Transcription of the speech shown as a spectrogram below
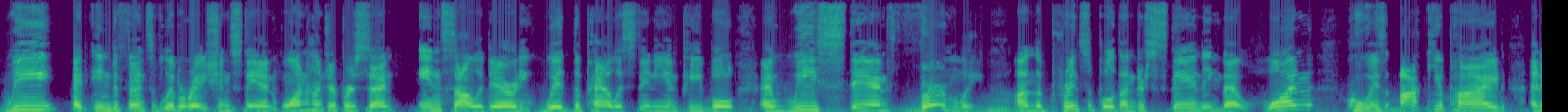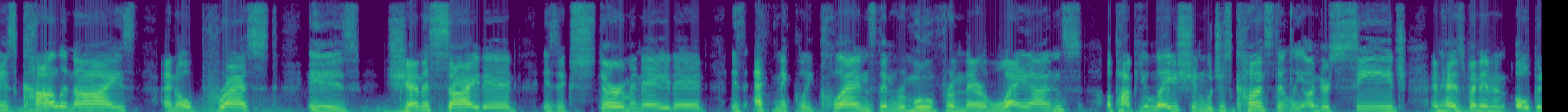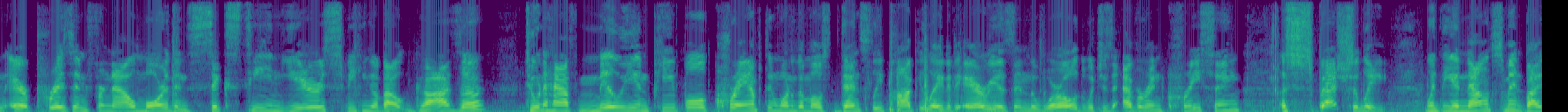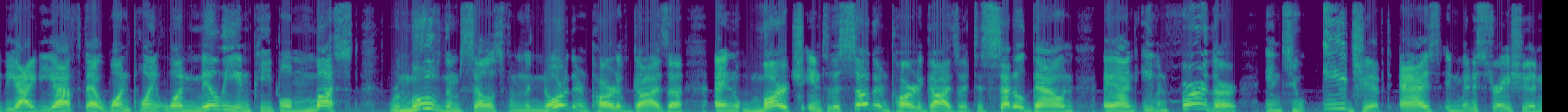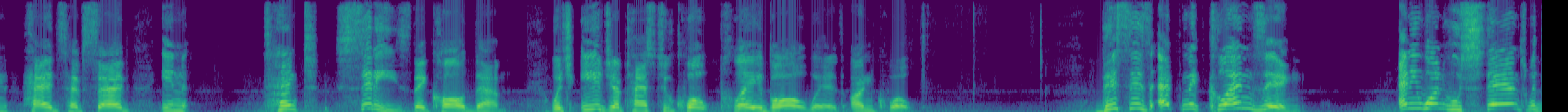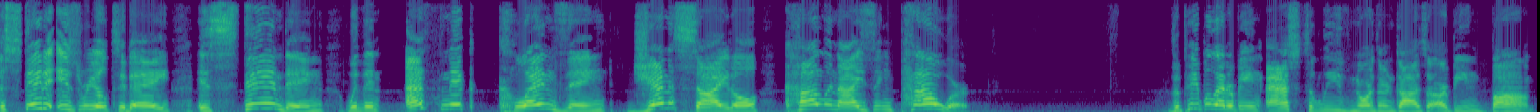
We at In Defense of Liberation stand 100% in solidarity with the Palestinian people, and we stand firmly on the principled understanding that one who is occupied and is colonized and oppressed, is genocided, is exterminated, is ethnically cleansed and removed from their lands, a population which is constantly under siege and has been in an open air prison for now more than 16 years, speaking about Gaza. Two and a half million people cramped in one of the most densely populated areas in the world, which is ever increasing, especially with the announcement by the IDF that 1.1 million people must remove themselves from the northern part of Gaza and march into the southern part of Gaza to settle down and even further into Egypt, as administration heads have said, in tent cities, they called them, which Egypt has to, quote, play ball with, unquote. This is ethnic cleansing. Anyone who stands with the state of Israel today is standing with an ethnic cleansing, genocidal, colonizing power. The people that are being asked to leave northern Gaza are being bombed.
